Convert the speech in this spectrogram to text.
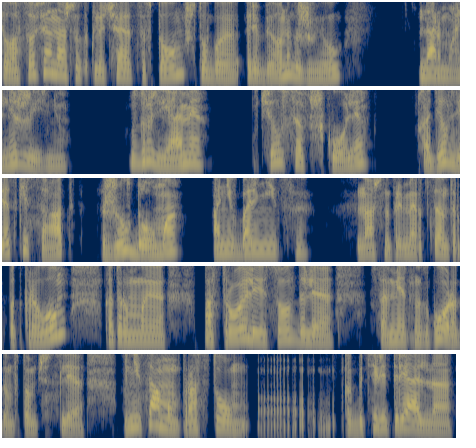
Философия наша заключается в том, чтобы ребенок жил нормальной жизнью. С друзьями, учился в школе, ходил в детский сад, жил дома, а не в больнице. Наш, например, центр под крылом, который мы построили и создали совместно с городом в том числе, в не самом простом, э, как бы территориально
